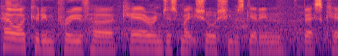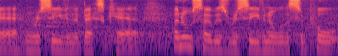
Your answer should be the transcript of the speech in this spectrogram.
how I could improve her care and just make sure she was getting the best care and receiving the best care, and also was receiving all the support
